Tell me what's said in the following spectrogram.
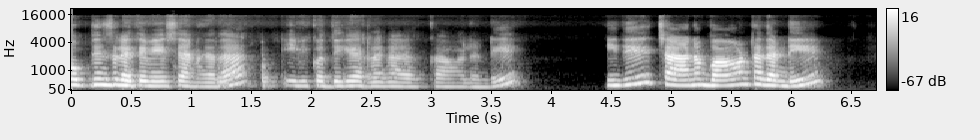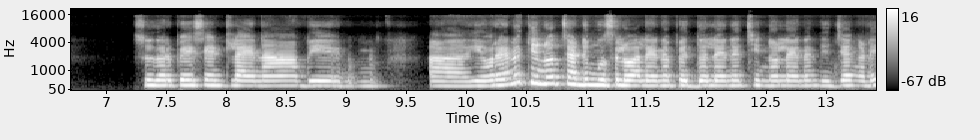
పోపు దినుసులు అయితే వేసాను కదా ఇవి కొద్దిగా ఎర్రగా కావాలండి. ఇది చాలా బాగుంటుందండి. షుగర్ పేషెంట్లు అయినా బీ ఎవరైనా తినొచ్చండి. ముసలి వాళ్ళైనా పెద్దోళ్ళైనా చిన్నోళ్ళైనా నిజంగానే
